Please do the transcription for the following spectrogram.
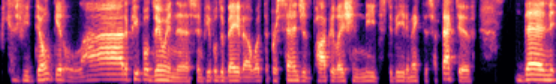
because if you don't get a lot of people doing this and people debate about what the percentage of the population needs to be to make this effective then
